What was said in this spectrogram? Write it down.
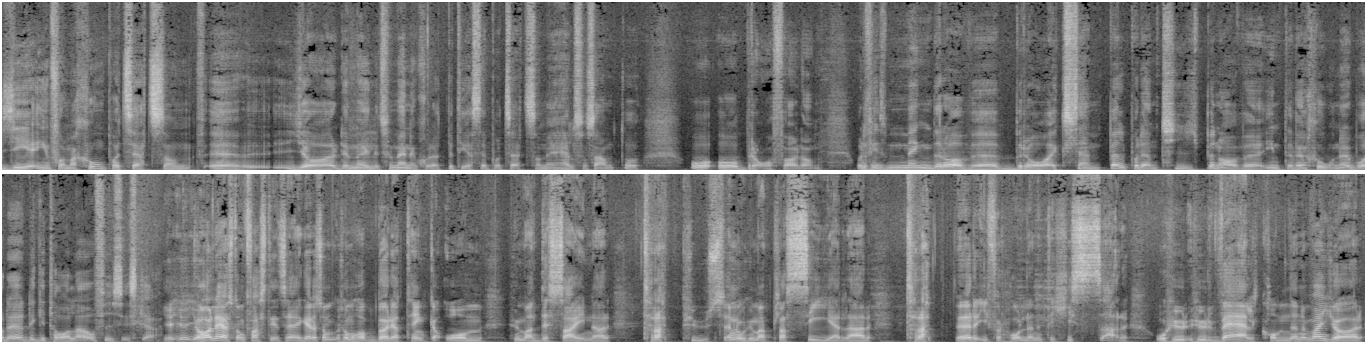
ge information på ett sätt som eh, gör det möjligt för människor att bete sig på ett sätt som är hälsosamt och, och, och bra för dem. Och det finns mängder av eh, bra exempel på den typen av eh, interventioner, både digitala och fysiska. Jag, jag, har läst om fastighetsägare som, som har börjat tänka om hur man designar trapphusen och hur man placerar trappor i förhållande till hissar. Och hur, hur välkomnande man gör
